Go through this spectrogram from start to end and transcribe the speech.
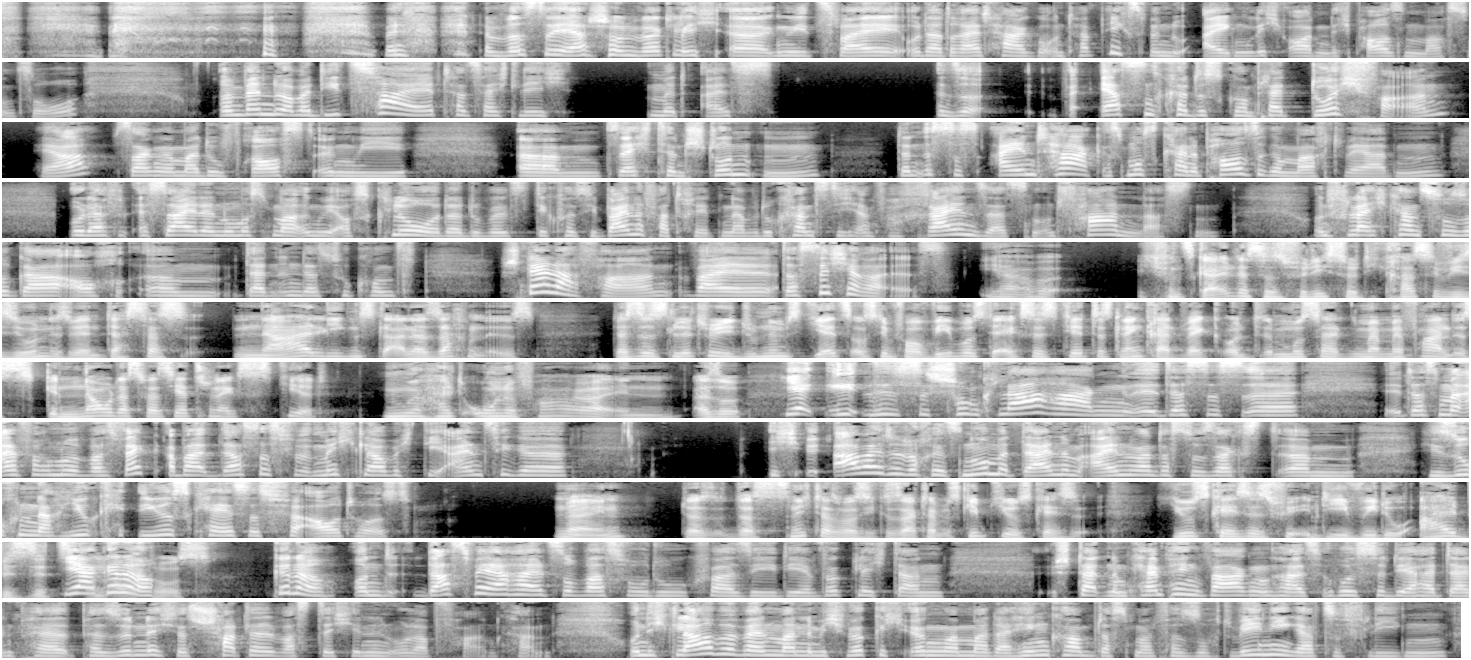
dann wirst du ja schon wirklich äh, irgendwie zwei oder drei Tage unterwegs, wenn du eigentlich ordentlich Pausen machst und so. Und wenn du aber die Zeit tatsächlich mit als, also erstens könntest du komplett durchfahren, ja, sagen wir mal, du brauchst irgendwie ähm, 16 Stunden, dann ist das ein Tag. Es muss keine Pause gemacht werden. Oder es sei denn, du musst mal irgendwie aufs Klo oder du willst dir kurz die Beine vertreten, aber du kannst dich einfach reinsetzen und fahren lassen. Und vielleicht kannst du sogar auch ähm, dann in der Zukunft schneller fahren, weil das sicherer ist. Ja, aber ich find's geil, dass das für dich so die krasse Vision ist, wenn das das naheliegendste aller Sachen ist. Das ist literally, du nimmst jetzt aus dem VW-Bus, der existiert, das Lenkrad weg und musst halt niemand mehr fahren. Das ist genau das, was jetzt schon existiert. Nur halt ohne FahrerInnen. Also. Ja, das ist schon klar, Hagen. Das ist, äh, dass man einfach nur was weg, aber das ist für mich, glaube ich, die einzige. Ich arbeite doch jetzt nur mit deinem Einwand, dass du sagst, ähm, die suchen nach Use Cases für Autos. Nein, das, das ist nicht das, was ich gesagt habe. Es gibt Use Cases, Use Cases für Individualbesitz ja, genau. Autos. Genau. Und das wäre halt sowas, wo du quasi dir wirklich dann statt einem Campingwagen hast, holst du dir halt dein per persönliches Shuttle, was dich in den Urlaub fahren kann. Und ich glaube, wenn man nämlich wirklich irgendwann mal dahin kommt, dass man versucht, weniger zu fliegen,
